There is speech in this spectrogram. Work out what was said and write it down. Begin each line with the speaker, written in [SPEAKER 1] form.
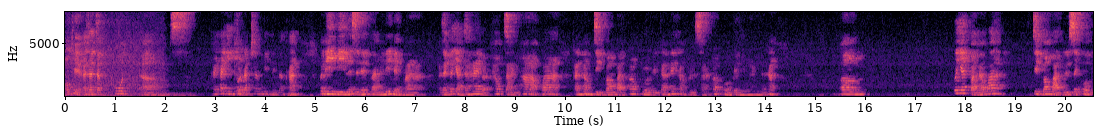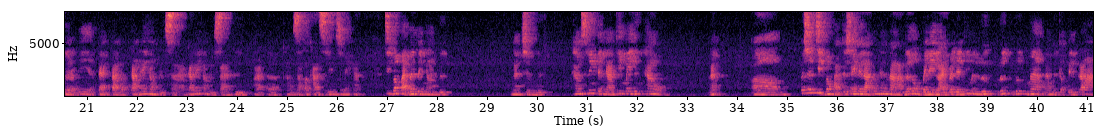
[SPEAKER 1] โอเค อาจารย์จะพูดคล้ายๆ introduction นิดนึงนะคะ พอดีมี resident family mate มา อาจารย์ก็อยากจะให้แบบเข้าใจภาพว่าการทำจิตบำบัดครอบครัวหรือการให้คำปรึกษาครอบครัวเป็นยังไงนะคะก็แยกก่อนนะว่าจิตบำบัดหรือ psychotherapy แตกต่างกับการให้คำปรึกษา การให้คำปรึกษาคือคำศัพท์ว่า counseling ใช่ไหมคะ จิตบำบัดมันเป็นงานลึก งานเชิงลึก counseling เป็นงานที่ไม่ลึกเท่านะเพราะฉะนั้นจิตบำบัดจะใช้เวลาค่อนข้างนาน แล้วลงไปในหลายประเด็นที่มันลึกลึกลึกมากนะเหมือนกับเป็นราก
